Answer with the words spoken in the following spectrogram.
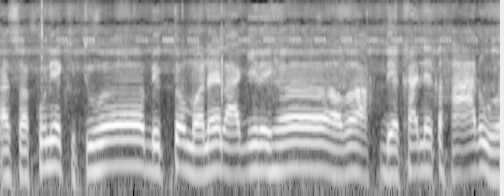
આ શકુને કીધું હ બીક તો મને લાગી રહી હ. હવે દેખાય ને તો સારું હ.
